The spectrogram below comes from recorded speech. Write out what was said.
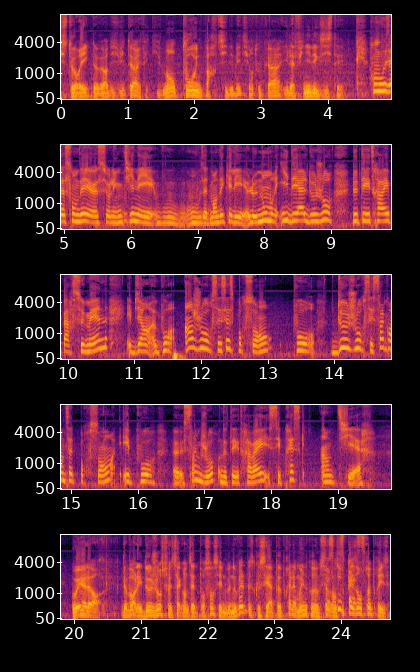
historique, 9h-18h, effectivement, pour une partie des métiers en tout cas, il a fini d'exister. On vous a sondé euh, sur LinkedIn et on vous a demandé quel est le nombre idéal de jours de télétravail par semaine. Eh bien, pour un jour, c'est 16%. Pour deux jours, c'est 57%. Et pour euh, cinq jours de télétravail, c'est presque un tiers. Oui, alors, d'abord, les deux jours sur les 57%, c'est une bonne nouvelle parce que c'est à peu près la moyenne qu'on observe dans toutes les entreprises.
